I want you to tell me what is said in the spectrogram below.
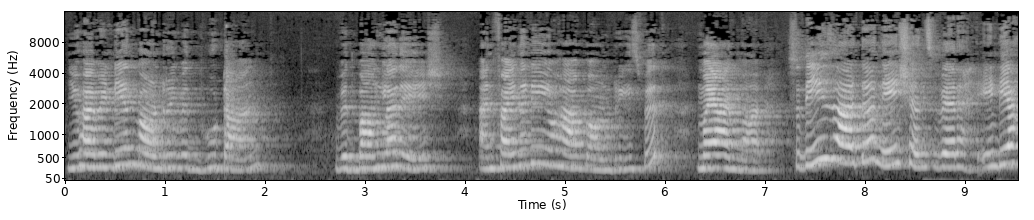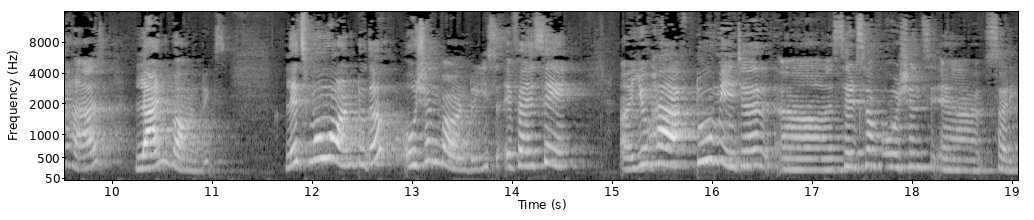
You have Indian boundary with Bhutan, with Bangladesh and finally you have boundaries with Myanmar. So these are the nations where India has land boundaries. Let's move on to the ocean boundaries. If I say uh, you have two major uh, sets of oceans, uh, sorry,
